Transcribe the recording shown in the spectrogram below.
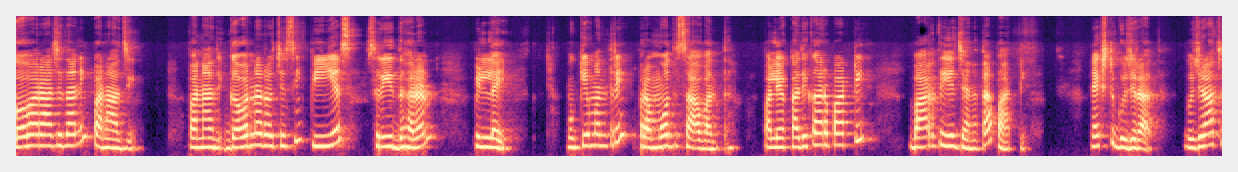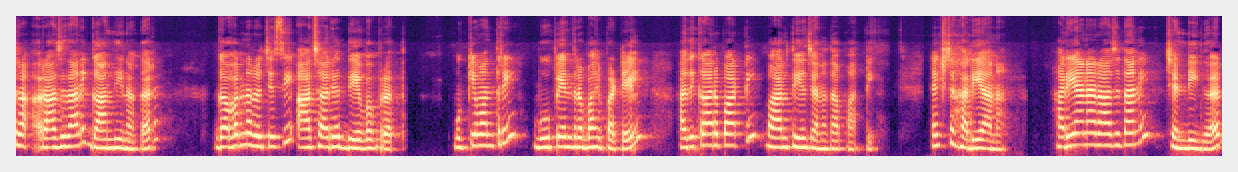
గోవా రాజధాని పనాజీ. పనాజీ గవర్నర్ వచ్చేసి పిఎస్ శ్రీధరన్ పిల్లై. ముఖ్యమంత్రి ప్రమోద్ సావంత్. వాళ్ళ యొక్క అధికార party Bharatiya Janata party. Next Gujarat. Gujarat రా- రాజధాని గాంధీనగర్. గవర్నర్ వచ్చేసి ఆచార్య దేవవ్రత్. ముఖ్యమంత్రి భూపేంద్రభాయ్ పటేల్ అధికార party Bharatiya Janata party. Next Haryana. Haryana రాజధాని చండీగఢ్.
